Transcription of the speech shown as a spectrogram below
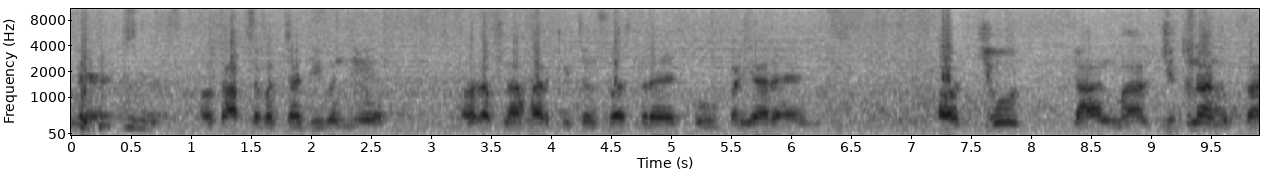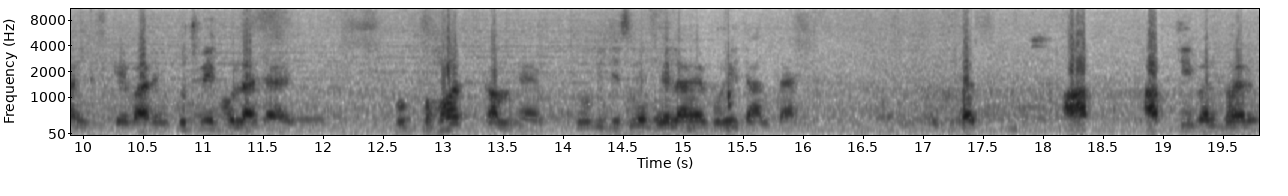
में है। और आप सब अच्छा जीवन जिए और अपना हर किचन स्वस्थ रहे, खूब बढ़िया रहे। और जो जान माल, जितना नुकसान जिसके बारे में कुछ भी बोला जाए, वो बहुत कम है, क्योंकि जिसने झेला है वही जानता है। बस आप अब जीवन भर,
